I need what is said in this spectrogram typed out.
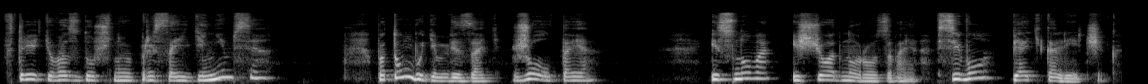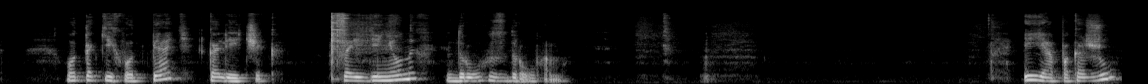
В третью воздушную присоединимся. Потом будем вязать желтое. И снова еще одно розовое. Всего 5 колечек. Вот таких вот 5 колечек, соединенных друг с другом. И я покажу.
